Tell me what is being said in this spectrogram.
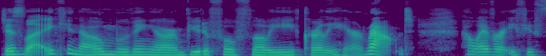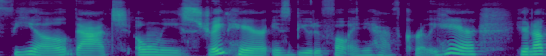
just like, you know, moving your beautiful, flowy, curly hair around. However, if you feel that only straight hair is beautiful and you have curly hair, you're not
